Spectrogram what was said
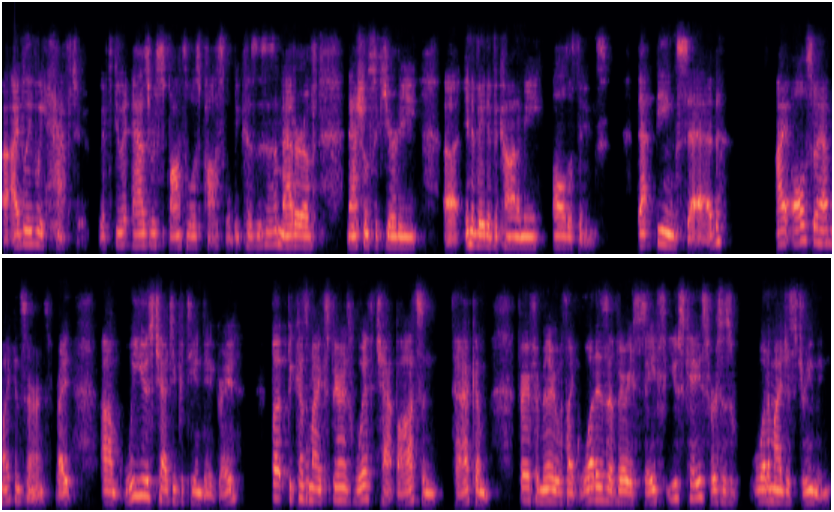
Uh, I believe we have to. We have to do it as responsible as possible because this is a matter of national security, uh, innovative economy, all the things. That being said, I also have my concerns, right? Um, we use ChatGPT and DataGrade, but because of my experience with chatbots and tech, I'm very familiar with like what is a very safe use case versus what am I just dreaming,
